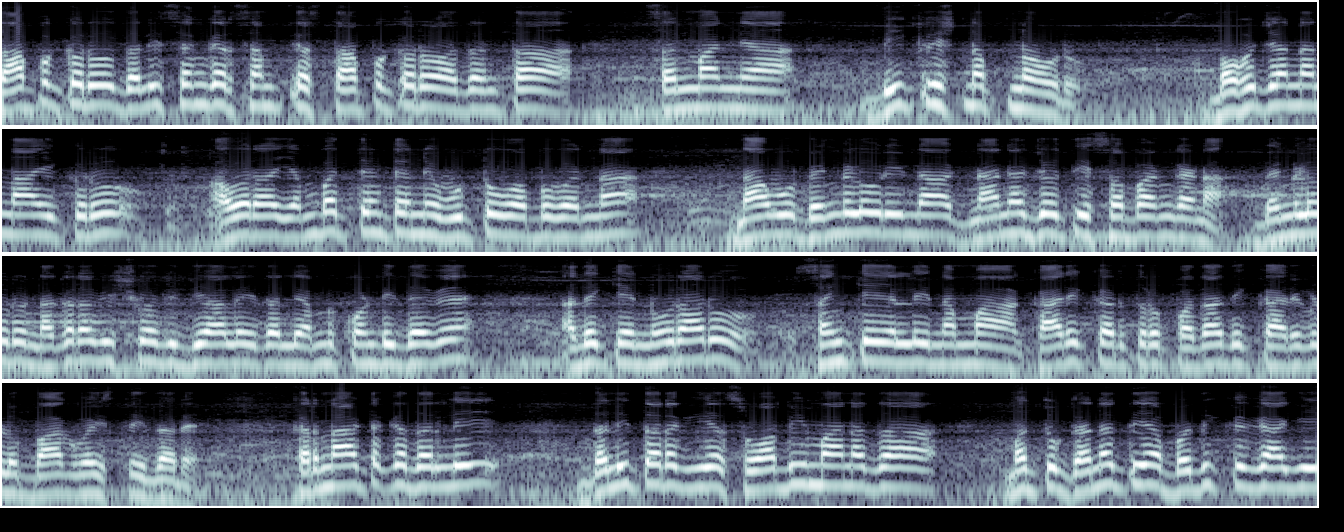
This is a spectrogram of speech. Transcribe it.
ಸ್ಥಾಪಕರು ದಲಿತ ಸಂಘರ್ಷ ಸಮಿತಿಯ ಸ್ಥಾಪಕರು ಆದಂಥ ಸನ್ಮಾನ್ಯ ಬಿ ಕೃಷ್ಣಪ್ಪನವರು. ಬಹುಜನ ನಾಯಕರು, ಅವರ ಎಂಬತ್ತೆಂಟನೇ ಹುಟ್ಟುಹಬ್ಬವನ್ನು ನಾವು ಬೆಂಗಳೂರಿನ ಜ್ಞಾನಜ್ಯೋತಿ ಸಭಾಂಗಣ, ಬೆಂಗಳೂರು ನಗರ ವಿಶ್ವವಿದ್ಯಾಲಯದಲ್ಲಿ ಹಮ್ಮಿಕೊಂಡಿದ್ದೇವೆ. ಅದಕ್ಕೆ ನೂರಾರು ಸಂಖ್ಯೆಯಲ್ಲಿ ನಮ್ಮ ಕಾರ್ಯಕರ್ತರು, ಪದಾಧಿಕಾರಿಗಳು ಭಾಗವಹಿಸ್ತಿದ್ದಾರೆ. ಕರ್ನಾಟಕದಲ್ಲಿ ದಲಿತರಿಗೆ ಸ್ವಾಭಿಮಾನದ ಮತ್ತು ಘನತೆಯ ಬದುಕಿಗಾಗಿ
